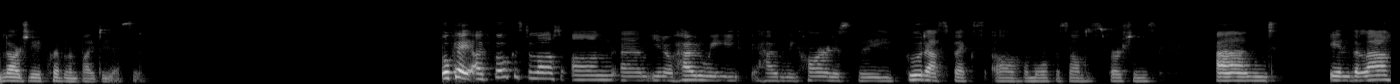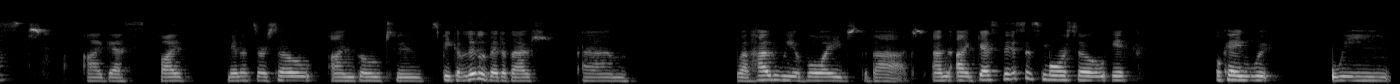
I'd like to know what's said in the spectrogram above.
largely equivalent by DSC. Okay, I've focused a lot on, um, you know, how do we how do we harness the good aspects of amorphous solid dispersions and in the last, I guess, five minutes or so, I'm going to speak a little bit about, um, well, how do we avoid the bad? And I guess this is more so if, okay, we, we,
